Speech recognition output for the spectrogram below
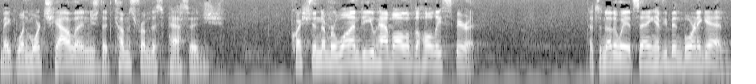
make one more challenge that comes from this passage. Question number one Do you have all of the Holy Spirit? That's another way of saying, Have you been born again?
